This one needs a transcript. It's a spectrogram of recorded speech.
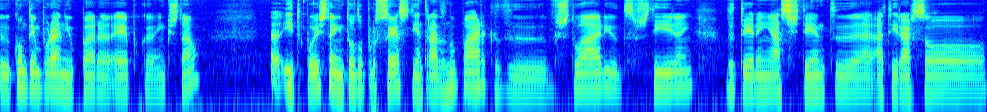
uh, contemporâneo para a época em questão. Uh, e depois tem todo o processo de entrada no parque, de vestuário, de se vestirem, de terem assistente a, a tirar só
